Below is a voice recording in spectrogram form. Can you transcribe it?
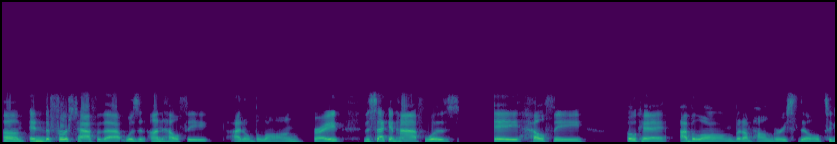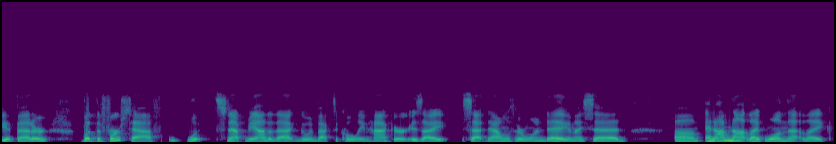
Um, and the first half of that was an unhealthy, I don't belong, right? The second half was a healthy, okay, I belong, but I'm hungry still to get better. But the first half, what snapped me out of that, going back to Colleen Hacker, is I sat down with her one day and I said, um, and I'm not like one that like,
